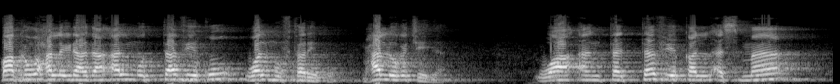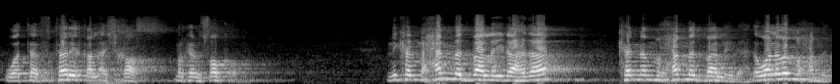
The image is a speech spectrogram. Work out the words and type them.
baabkan waxaa la yidhaahdaa almuttafiqu wاlmuftariqu maxaa looga jeedaa? Waa an tattafiqa alasmaa wa taftariqa alashkhaas. Markaynu soo koobo. Ninkan maxamed baa la yidhaahdaa kanna muxamed baa la yidhahdaa waa laba muxamed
